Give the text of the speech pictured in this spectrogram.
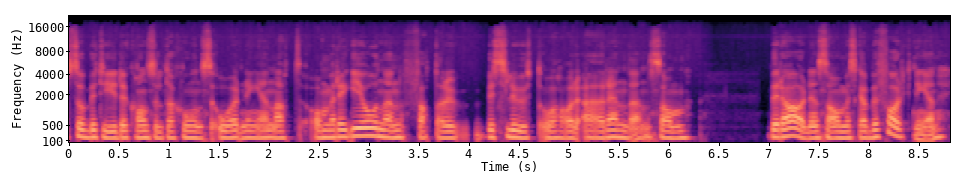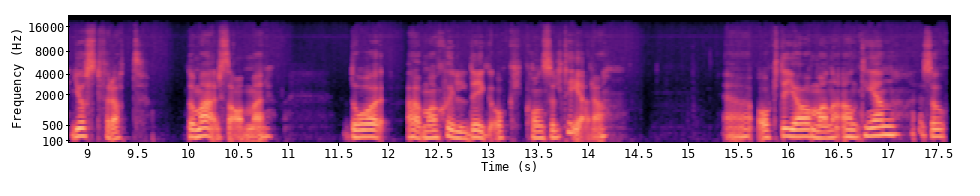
så betyder konsultationsordningen att om regionen fattar beslut och har ärenden som berör den samiska befolkningen just för att de är samer, då är man skyldig att konsultera. Eh, och det gör man antingen så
